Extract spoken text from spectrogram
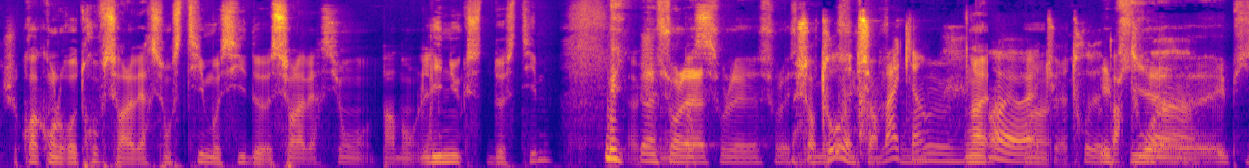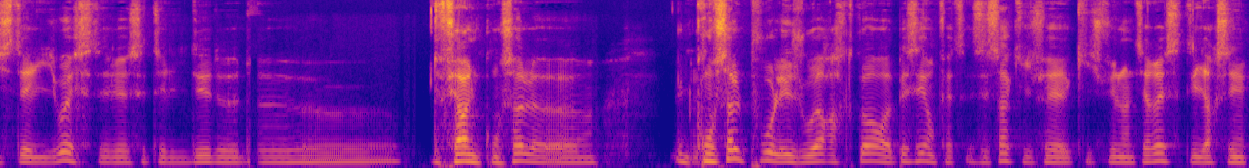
je crois qu'on le retrouve sur la version Steam aussi, de, sur la version pardon Linux de Steam. Oui, Euh, bah, sur, la, sur, les, sur les Surtout, Steam même sur Mac, hein. ouais, ouais. Tu la trouves de Et partout. puis, hein. euh, et puis c'était ouais, c'était c'était l'idée de, de de faire une console euh, une console pour les joueurs hardcore euh, PC en fait. C'est ça qui fait qui fait l'intérêt, c'est-à-dire que c'est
